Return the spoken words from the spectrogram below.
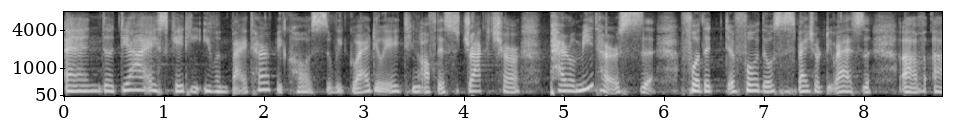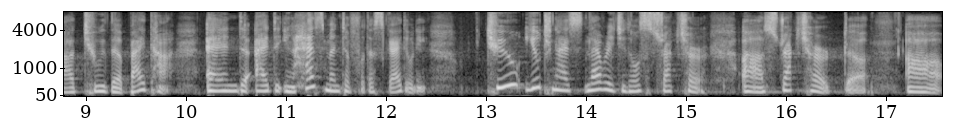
and the DRA is getting even better because we graduating of the structure parameters for the for those special devices uh, uh, to the beta and add enhancement for the scheduling to utilize, leverage those structure, uh, structured uh, uh,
